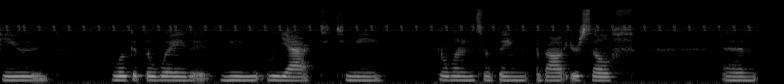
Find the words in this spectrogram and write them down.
If you look at the way that you react to me you'll learn something about yourself. And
